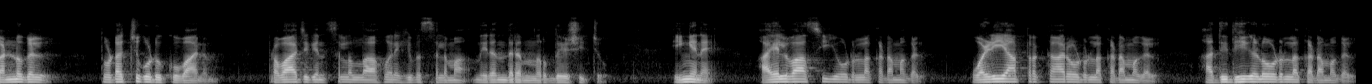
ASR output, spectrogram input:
കണ്ണുകൾ തുടച്ചു കൊടുക്കുവാനും പ്രവാചകൻ സല്ലല്ലാഹു അലഹി വസ്ലമ നിരന്തരം നിർദ്ദേശിച്ചു. ഇങ്ങനെ അയൽവാസിയോടുള്ള കടമകൾ വഴിയാത്രക്കാരോടുള്ള കടമകൾ അതിഥികളോടുള്ള കടമകൾ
